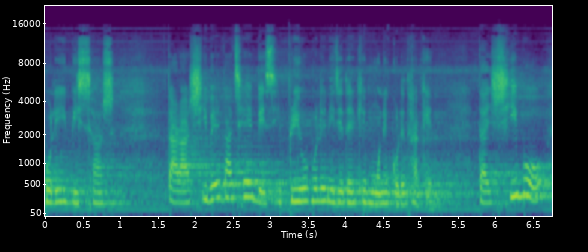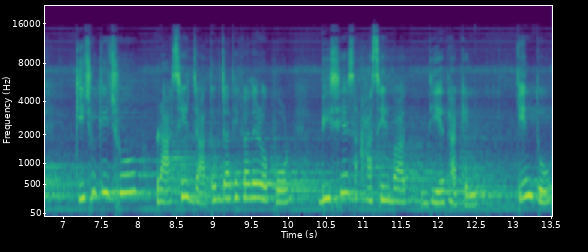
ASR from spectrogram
বলেই বিশ্বাস। তারা শিবের কাছে বেশি প্রিয় বলে নিজেদেরকে মনে করে থাকেন। তাই শিবও কিছু কিছু রাশির জাতক জাতিকাদের ওপর বিশেষ আশীর্বাদ দিয়ে থাকেন। কিন্তু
